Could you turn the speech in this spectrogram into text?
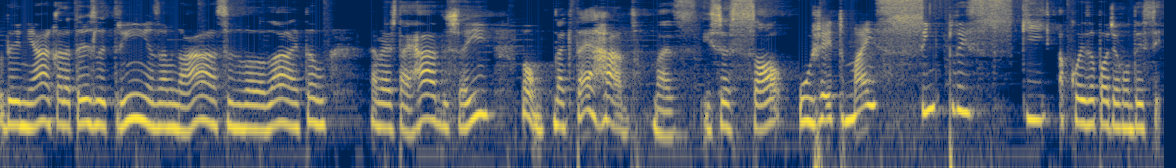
o DNA, cada três letrinhas, aminoácidos, blá blá blá, então na verdade tá errado isso aí? Bom, não é que tá errado, mas isso é só o jeito mais simples que a coisa pode acontecer.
